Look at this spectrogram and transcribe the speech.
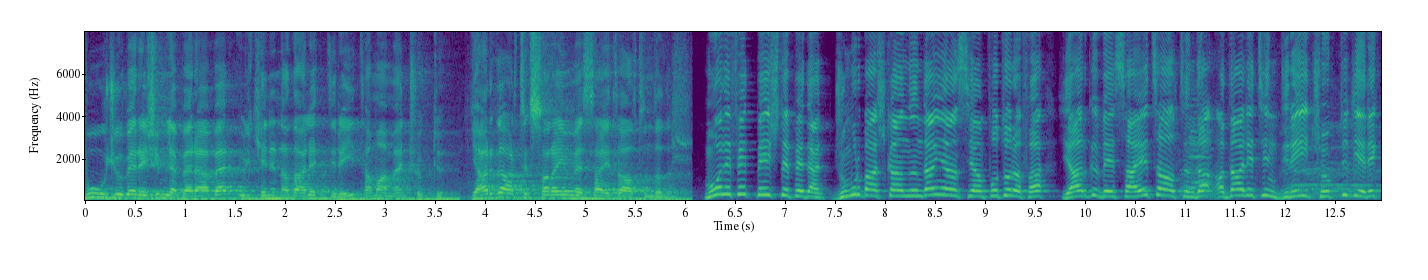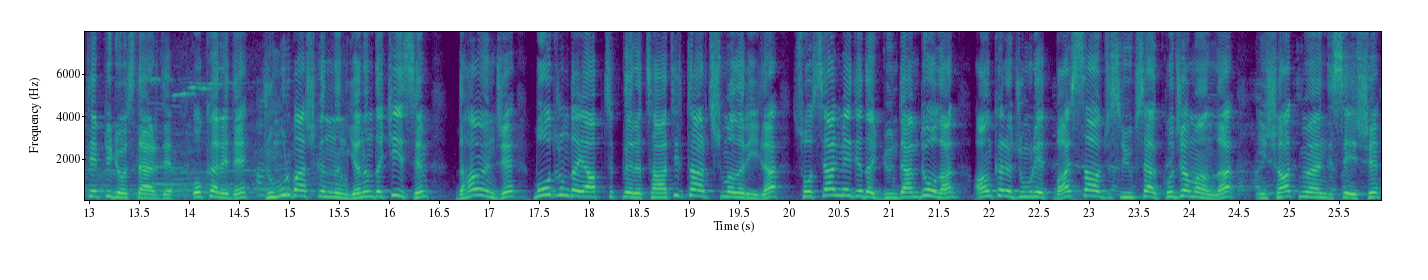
Bu ucube rejimle beraber ülkenin adalet direği tamamen çöktü. Yargı artık sarayın vesayeti altındadır. Muhalefet Beştepe'den Cumhurbaşkanlığından yansıyan fotoğrafa yargı vesayet altında adaletin direği çöktü diyerek tepki gösterdi. O karede Cumhurbaşkanının yanındaki isim daha önce Bodrum'da yaptıkları tatil tartışmalarıyla sosyal medyada gündemde olan Ankara Cumhuriyet Başsavcısı Yüksel Kocaman'la inşaat mühendisi eşi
